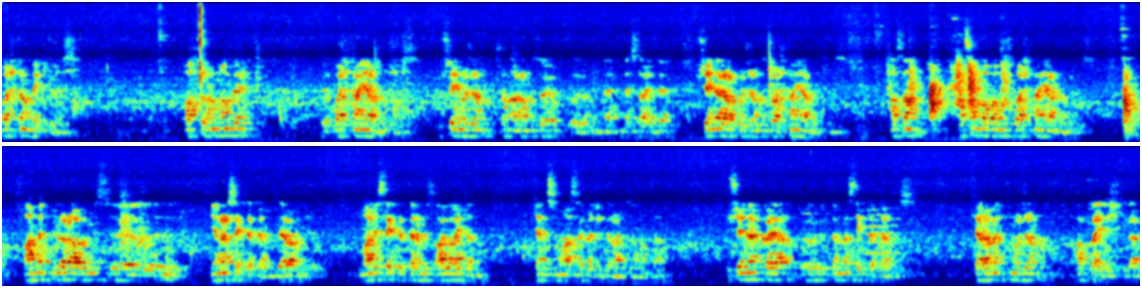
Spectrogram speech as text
başkan vekilimiz. Abdurrahman Bey e, başkan yardımcımız. Hüseyin hocam şu an aramızda yok e, me- mesaide. Hüseyin Eralp hocamız başkan yardımcımız. Hasan Hasan babamız başkan yardımcımız. Ahmet Güler abimiz e, genel sekreterimiz devam ediyor. Mali sekreterimiz Ali Aydın, kendisi muhasebecidir aynı zamanda. Hüseyin Erkaya örgütlenme sekreterimiz. Keramettin hocam halkla ilişkiler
